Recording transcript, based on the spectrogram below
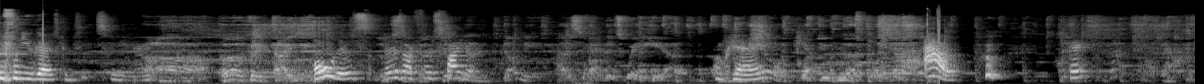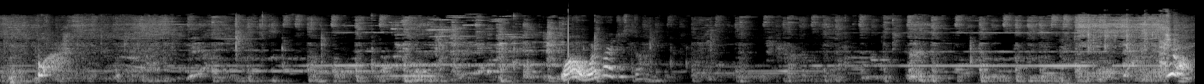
Hopefully you guys can see the screen, right? Perfect timing. Oh, there's there's our first fighter. Dummy has found its way here. Okay. Show it what you've learned. Ow! okay. Whoa, what have I just done? Yeah.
